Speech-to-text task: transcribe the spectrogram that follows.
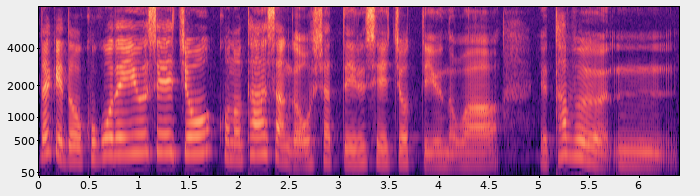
だけどここで言う成長このターさんがおっしゃっている成長っていうのは多分、うん、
